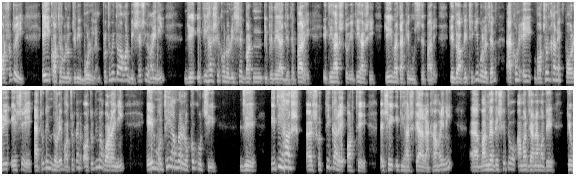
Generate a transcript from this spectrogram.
বশতই এই কথাগুলো তিনি বললেন। প্রথমে তো আমার বিশ্বাসই হয়নি যে ইতিহাসে কোনো রিসেট বাটন টিপে দেওয়া যেতে পারে। ইতিহাস তো ইতিহাসই, কেই বা তাকে মুছতে পারে? কিন্তু আপনি ঠিকই বলেছেন, এখন এই বছরখানেক পরে এসে এতদিন ধরে বছরখানেক অতদিনও গড়ায়নি, এর মধ্যেই আমরা লক্ষ্য করছি যে ইতিহাস সত্যিকারে অর্থে সেই ইতিহাসকে আর রাখা হয়নি। বাংলাদেশে তো আমার জানা মতে কেউ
